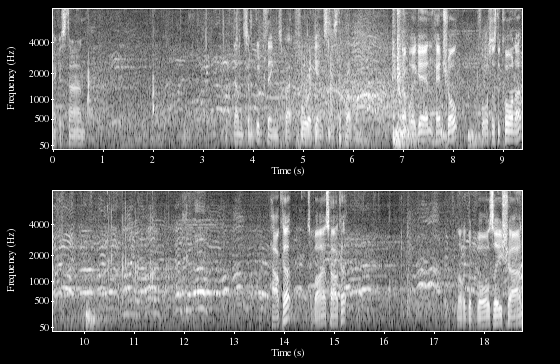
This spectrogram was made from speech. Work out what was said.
Pakistan They've done some good things, but four against is the problem. Trouble again. Hentschel forces the corner. Hauke, Tobias Hauke. Not a good ball. Zishan,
